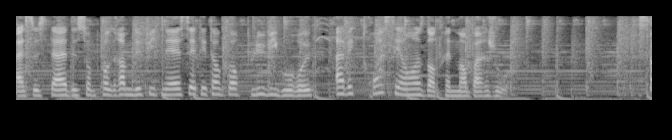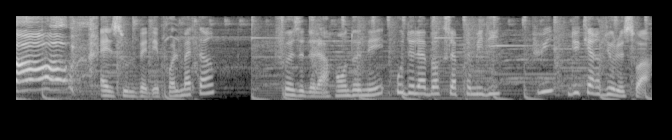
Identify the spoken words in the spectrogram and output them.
À ce stade, son programme de fitness était encore plus vigoureux, avec trois séances d'entraînement par jour. Stop! Elle soulevait des poids le matin, faisait de la randonnée ou de la boxe l'après-midi, puis du cardio le soir.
